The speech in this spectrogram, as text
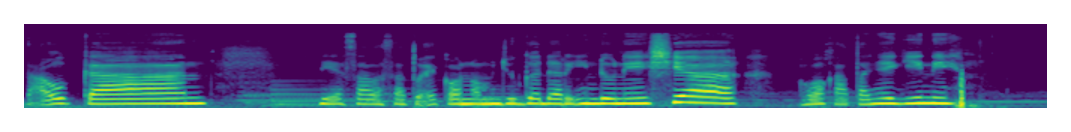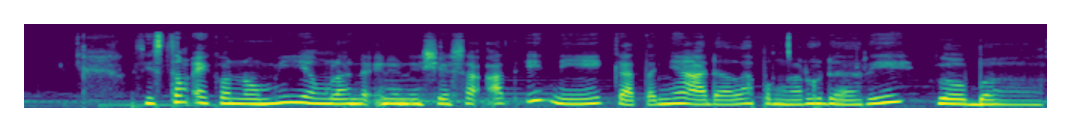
tahu kan dia salah satu ekonom juga dari Indonesia bahwa katanya gini Sistem ekonomi yang melanda Indonesia saat ini katanya adalah pengaruh dari global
